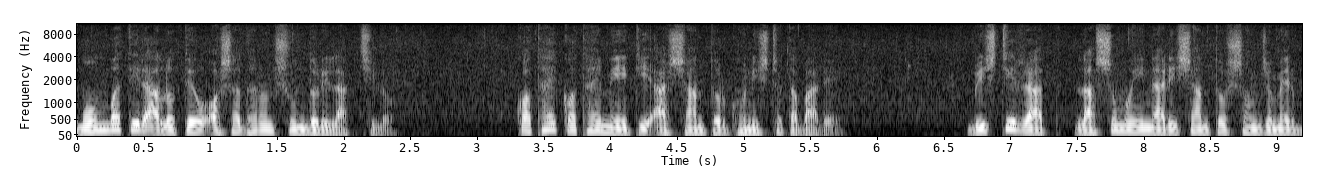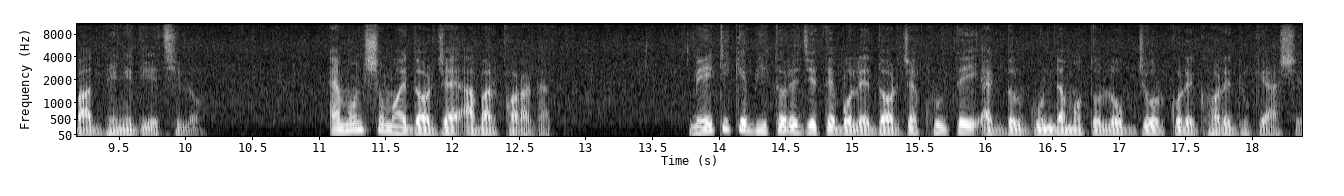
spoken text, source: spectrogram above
মোমবাতির আলোতেও অসাধারণ সুন্দরী লাগছিল। কথায় কথায় মেয়েটি আর শান্তর ঘনিষ্ঠতা বাড়ে। বৃষ্টির রাত লাস্যময়ী নারী শান্তর সংযমের বাদ ভেঙে দিয়েছিল। এমন সময় দরজায় আবার করাঘাত। মেয়েটিকে ভিতরে যেতে বলে দরজা খুলতেই একদল গুন্ডা মতো লোক জোর করে ঘরে ঢুকে আসে।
